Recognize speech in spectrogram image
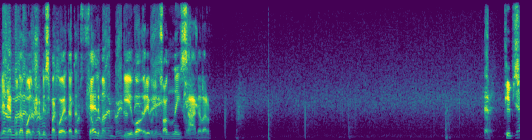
Меня куда больше беспокоит этот Фельман и его революционный заговор. Фипс,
